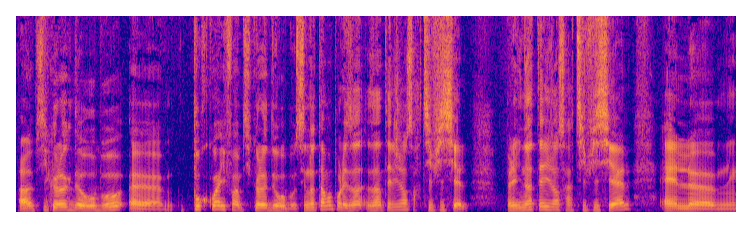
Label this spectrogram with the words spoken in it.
Alors, psychologue de robot, euh, pourquoi il faut un psychologue de robot C'est notamment pour les in- intelligences artificielles. Une intelligence artificielle, elle, euh,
